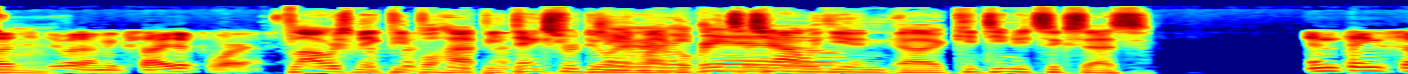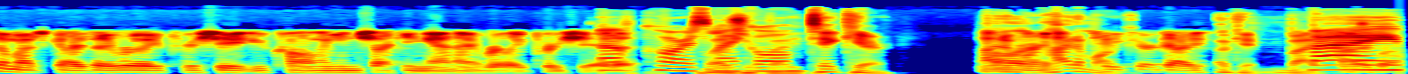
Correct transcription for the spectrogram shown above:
Let's Mm. do it. I'm excited for it. Flowers make people happy. Thanks for doing They it, Michael. really Great to chat with you and uh, continued success. And thanks so much, guys. I really appreciate you calling and checking in. I really appreciate Of it. Of course, Pleasure, Michael. buddy. Take care. Hi to, All Mark. right. Hi to Mark. Take care, guys. Okay, bye. Bye.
